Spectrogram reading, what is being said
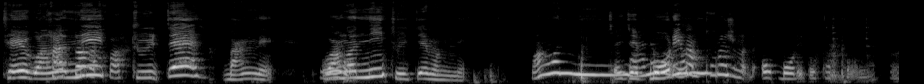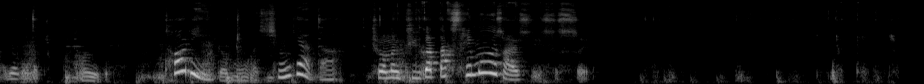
제일 왕언니. 둘째 막내. 오. 왕언니 둘째 막내. 왕언니. 자, 이제 머리만 풀어주면 돼. 어, 머리도 다 풀었네. 아, 여기다 좀. 어, 이거 털이 이거 뭔가 신기하다. 저는 귀가 딱 세 모여서 알 수 있었어요. 이렇게 해줘.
